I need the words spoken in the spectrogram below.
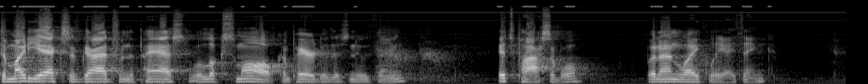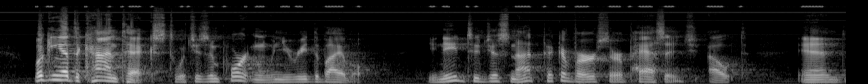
the mighty acts of God from the past will look small compared to this new thing. It's possible, but unlikely, I think. Looking at the context, which is important when you read the Bible, you need to just not pick a verse or a passage out and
